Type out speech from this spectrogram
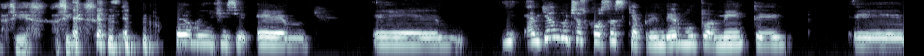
así es, así es. Era muy difícil. Eh, eh, había muchas cosas que aprender mutuamente. Eh,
